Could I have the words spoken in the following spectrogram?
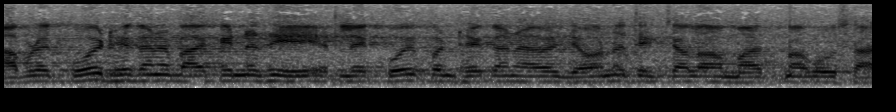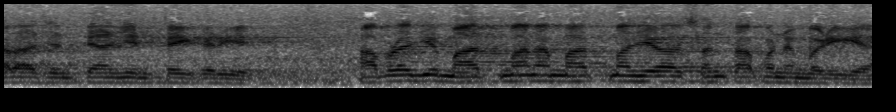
આપણે કોઈ ઠેકાણે બાકી નથી, એટલે કોઈ પણ ઠેકાણે હવે જવા નથી. ચાલો, આ મહાત્મા બહુ સારા છે ત્યાં જઈને કંઈ કરીએ. આપણે જે મહાત્માના મહાત્મા જેવા સંત આપણને મળી ગયા.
